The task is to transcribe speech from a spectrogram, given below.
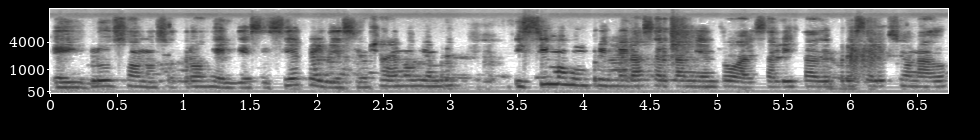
e incluso nosotros el 17 y 18 de noviembre hicimos un primer acercamiento a esa lista de preseleccionados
